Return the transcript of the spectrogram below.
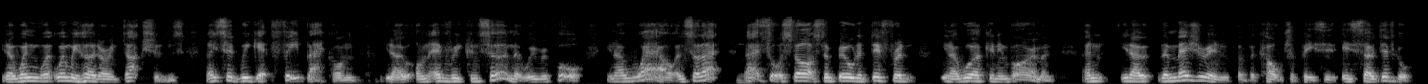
You know, when when we heard our inductions, they said we get feedback on, you know, on every concern that we report. You know, wow, and so that that sort of starts to build a different, you know, working environment. And you know the measuring of the culture piece is, is so difficult.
